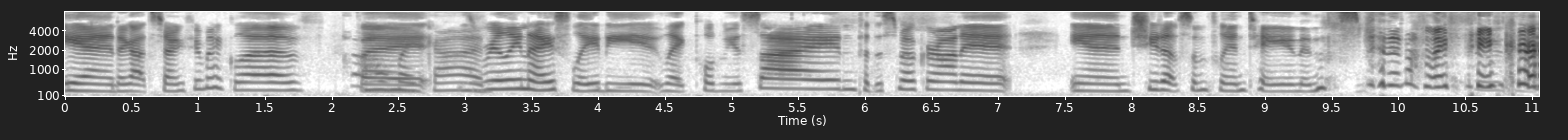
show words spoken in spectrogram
and I got stung through my glove. But oh my god. This really nice lady like pulled me aside put the smoker on it and chewed up some plantain and spit it on my finger.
